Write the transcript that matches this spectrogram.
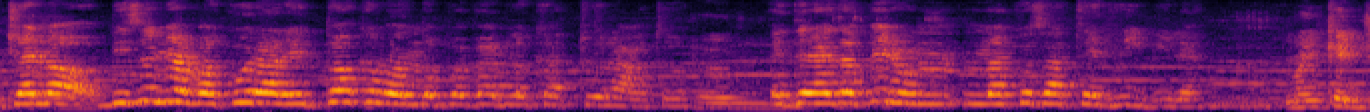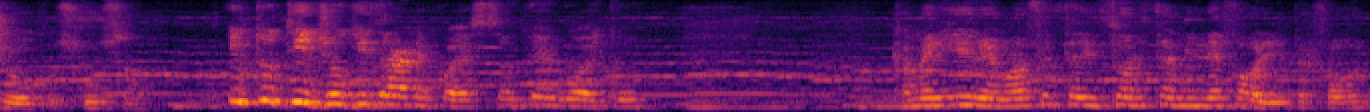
cioè no, bisognava curare il Pokémon dopo averlo catturato. ehm, Ed era davvero un- una cosa terribile. ma in che gioco, scusa? In tutti i giochi tranne questo, che vuoi tu? Cameriere, una fetta di torta a mille foglie, per favore.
